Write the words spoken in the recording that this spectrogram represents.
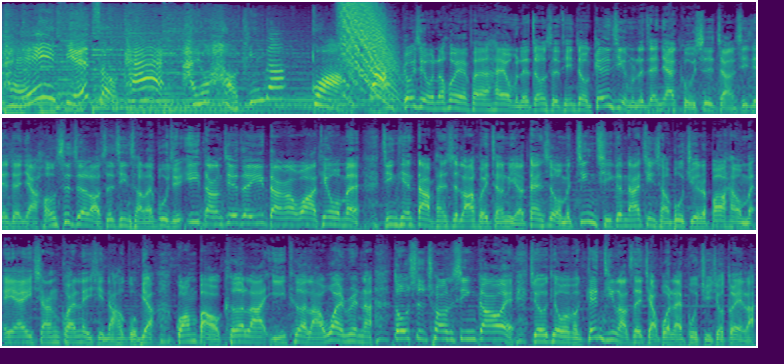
嘿，别走开，还有好听的。广告，恭喜我们的会员朋友，还有我们的忠实听众，跟紧我们的专家股市涨息间专家洪世哲老师进场来布局，一档接着一档啊！哇，天我们今天大盘是拉回整理了，但是我们近期跟大家进场布局的，包含我们 AI 相关类型的好股票，光宝科啦、宜特啦、万润啦，都是创新高哎！最后天我们跟紧老师的脚步来布局就对了。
